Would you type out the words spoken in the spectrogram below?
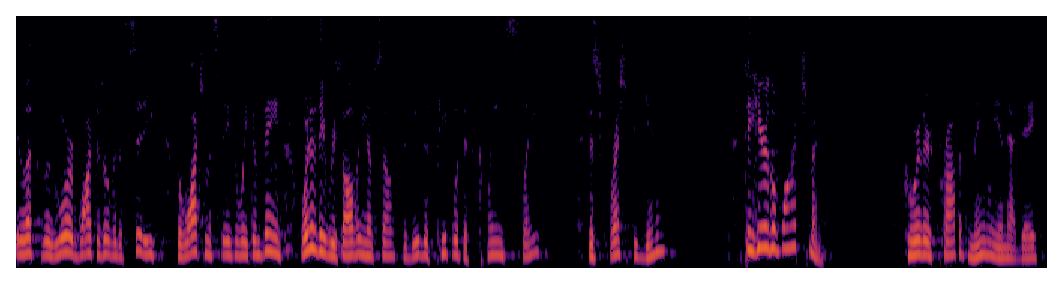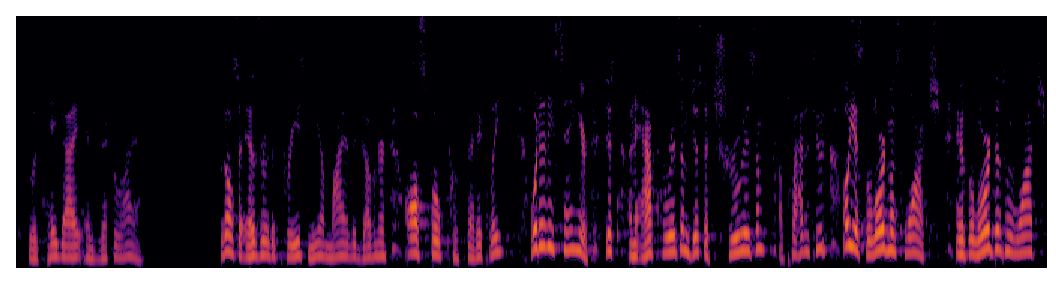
unless the Lord watches over the city, the watchman stays awake in vain. What are they resolving themselves to do? This people with this clean slate, this fresh beginning? To hear the watchman. Who were their prophets? Mainly in that day, it was Haggai and Zechariah but also Ezra the priest, Nehemiah the governor, all spoke prophetically. What are they saying here? Just an aphorism, just a truism, a platitude? Oh, yes, the Lord must watch. And if the Lord doesn't watch,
